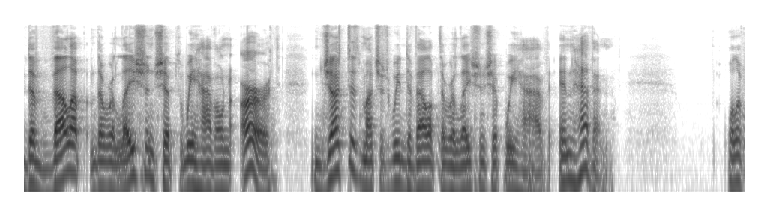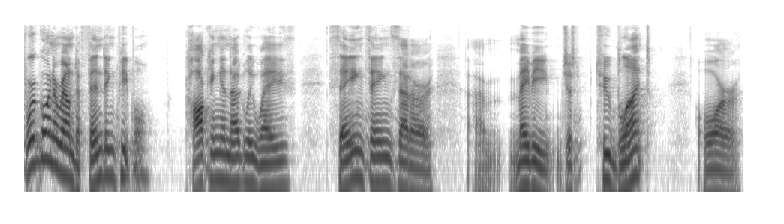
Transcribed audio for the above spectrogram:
develop the relationships we have on earth just as much as we develop the relationship we have in heaven. Well, if we're going around defending people, talking in ugly ways, saying things that are um, maybe just too blunt or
